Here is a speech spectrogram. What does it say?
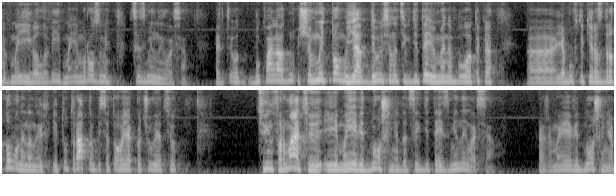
в моїй голові, в моєму розумі все змінилося. От буквально ще мить тому я дивився на цих дітей, у мене була така, е, я був такий роздратований на них, і тут раптом, після того, як почув я цю, цю інформацію, і моє відношення до цих дітей змінилося. Каже, моє відношення,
